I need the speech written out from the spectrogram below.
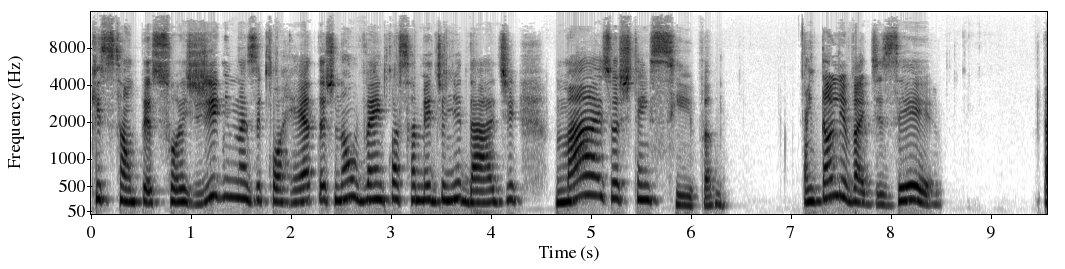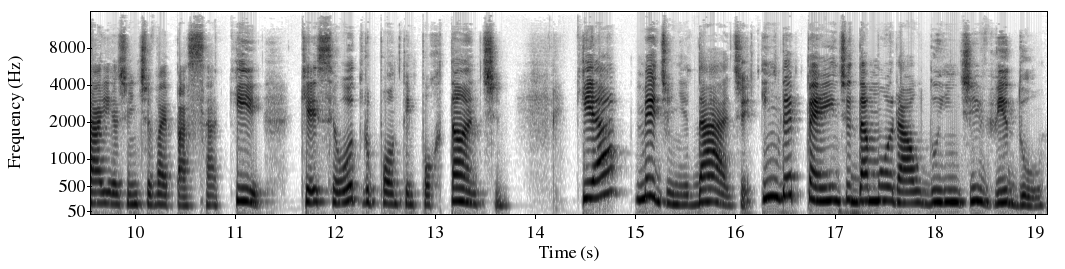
que são pessoas dignas e corretas não vêm com essa mediunidade mais ostensiva. Então ele vai dizer tá? E a gente vai passar aqui, que esse é outro ponto importante, que a mediunidade independe da moral do indivíduo.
